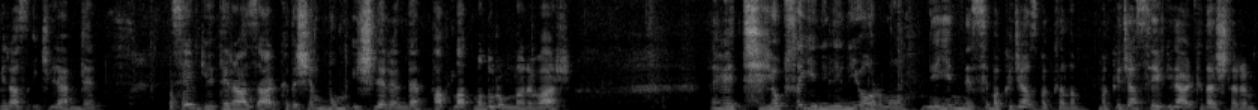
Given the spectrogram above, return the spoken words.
Biraz ikilemde. Sevgili terazi arkadaşım bu işlerinde patlatma durumları var. Evet yoksa yenileniyor mu? Neyin nesi bakacağız bakalım. Bakacağız sevgili arkadaşlarım.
